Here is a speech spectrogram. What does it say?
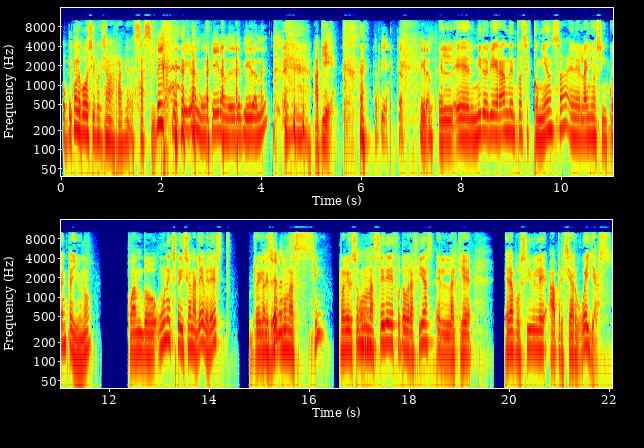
¿Cómo le puedo decir para que sea más rápido? Sassy. Bigfoot, pie grande, pie grande, dile pie grande. A pie. A pie, claro, pie grande. El, el mito de pie grande entonces comienza en el año 51, cuando una expedición al Everest regresó ¿Al con Everest? una, sí, regresó con Oh. una serie de fotografías en la que era posible apreciar huellas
